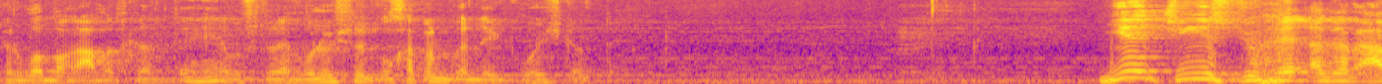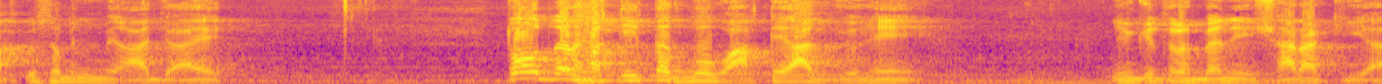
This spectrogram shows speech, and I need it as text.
फिर वो बगावत करते हैं, उस रेवोल्यूशन को ख़त्म करने की कोशिश करते हैं। ये चीज़ जो है, अगर आपको समझ में आ जाए तो दर हकीकत वो वाकयात जो हैं, जिनकी तरफ़ मैंने इशारा किया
